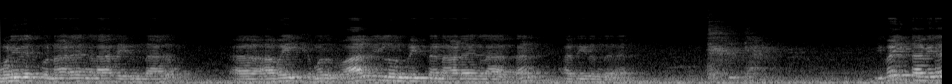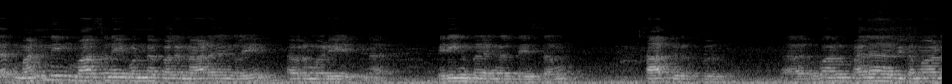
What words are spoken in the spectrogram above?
மொழிபெயர்ப்பு நாடகங்களாக இருந்தாலும் அவை எமது வாழ்வில் ஒன்றித்த நாடகங்களாகத்தான் அது இருந்தன. இவை தவிர மண்ணின் வாசனை கொண்ட பல நாடகங்களையும் அவர் மொழியேற்றினார் எரிகின்ற எங்கள் தேசம் காத்திருப்பு இவ்வாறு பல விதமான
